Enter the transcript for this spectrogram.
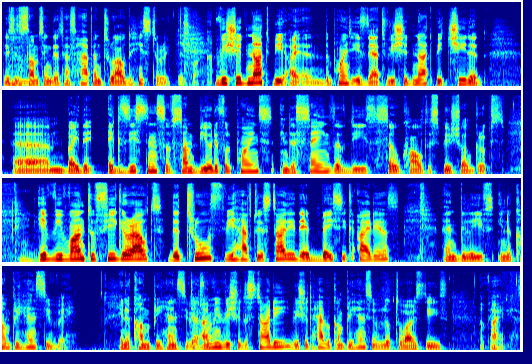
This is something that has happened throughout history. That's right. We should not be, I, uh, the point is that we should not be cheated um, by the existence of some beautiful points in the sayings of these so called spiritual groups. If we want to figure out the truth, we have to study their basic ideas and beliefs in a comprehensive way. In a comprehensive way. That's I mean, we should study, we should have a comprehensive look towards these Okay. ideas.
